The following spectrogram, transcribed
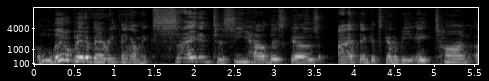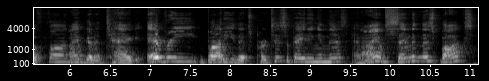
a little bit of everything. I'm excited to see how this goes. I think it's going to be a ton of fun. I am going to tag everybody that's participating in this, and I am sending this box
